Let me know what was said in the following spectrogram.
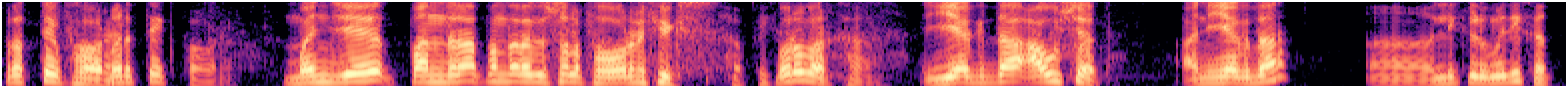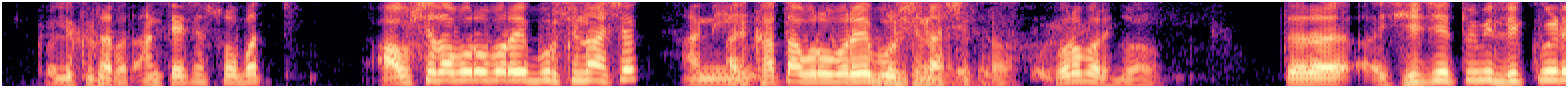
प्रत्येक फवारणी प्रत्येक फवारा. म्हणजे पंधरा पंधरा दिवसाला फवारणी फिक्स. बरोबर? हा. एकदा औषध आणि एकदा लिक्विडमध्ये खत. लिक्विड खत. आणि त्याच्यासोबत औषधाबरोबर आहे बुरशीनाशक आणि खताबरोबर आहे बुरशीनाशक. बरोबर. तर ही जे तुम्ही लिक्विड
